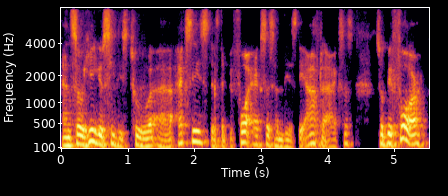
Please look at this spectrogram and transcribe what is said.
And so here you see these two uh, axes. There's the before axis and there's the after axis. So before,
